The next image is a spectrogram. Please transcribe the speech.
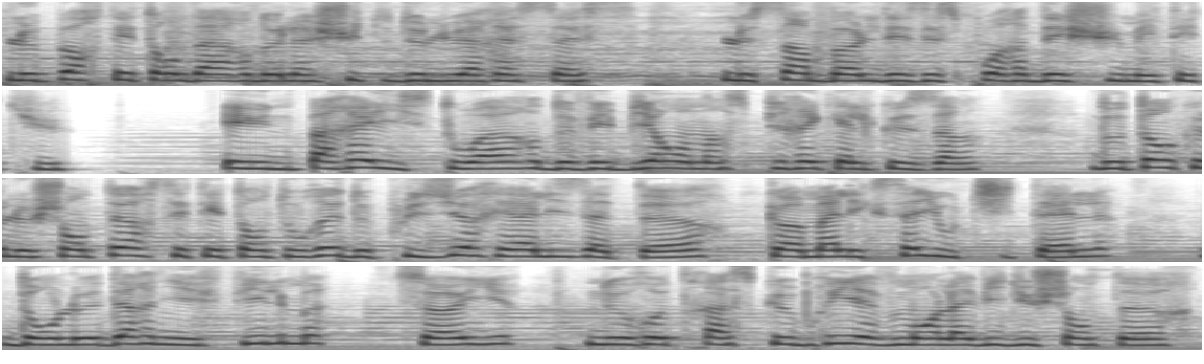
le porte-étendard de la chute de l'URSS, le symbole des espoirs déchus mais têtus. Et une pareille histoire devait bien en inspirer quelques-uns, d'autant que le chanteur s'était entouré de plusieurs réalisateurs, comme Alexei Ouchitel, dont le dernier film, Tsoy, ne retrace que brièvement la vie du chanteur,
